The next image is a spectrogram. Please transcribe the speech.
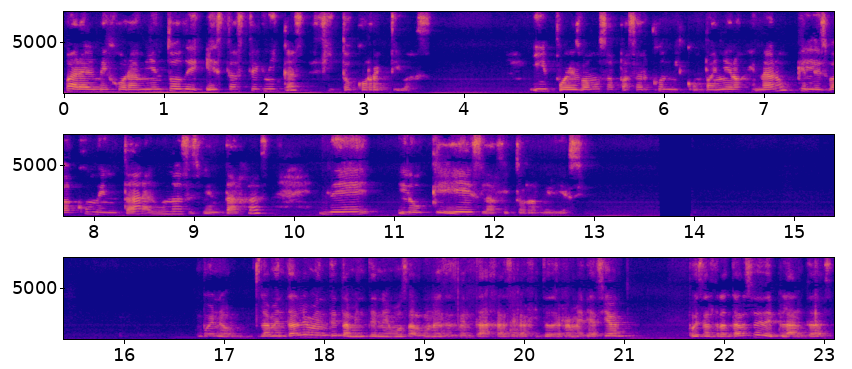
para el mejoramiento de estas técnicas fitocorrectivas. Y pues vamos a pasar con mi compañero Genaro, que les va a comentar algunas desventajas de lo que es la fitorremediación. Bueno, lamentablemente también tenemos algunas desventajas de la fitorremediación, pues al tratarse de plantas,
